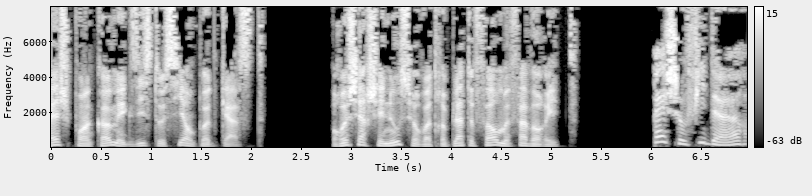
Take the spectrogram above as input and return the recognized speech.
pêche.com existe aussi en podcast. Recherchez-nous sur votre plateforme favorite. Pêche au feeder,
